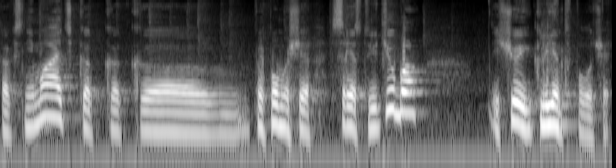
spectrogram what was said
как снимать, как, как э, при помощи средств YouTube еще и клиентов получать.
